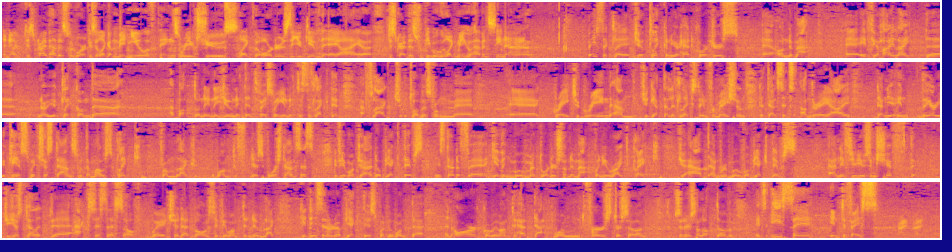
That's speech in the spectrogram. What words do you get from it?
And now describe how this would work. Is it like a menu of things where you choose like the orders that you give the AI? Uh, describe this for people who like me who haven't seen it yet. Um, basically, you click on your headquarters uh, on the map. Uh, if you highlight the no, you click on the a button in the unit interface when unit is selected. A flag toggles from uh, uh, grey to green, and you get a little extra information that tells it's under AI. Then you, in there you can switch a stance with a mouse click from like one to f- there's four stances. If you want to add objectives, instead of uh, giving movement orders on the map when you right click, you add and remove objectives. And if you're using shift, you just tell it the axes of where it should advance. If you want to do like, okay, these are the objectives, but we want uh, an arc, or we want to have that one first, or so on. So there's a lot of. It's easy interface. Right, right.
